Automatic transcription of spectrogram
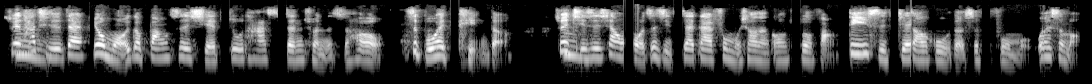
所以他其实，在用某一个方式协助他生存的时候，是不会停的。所以其实像我自己在带父母效能工作坊，嗯、第一时间照顾的是父母。为什么？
